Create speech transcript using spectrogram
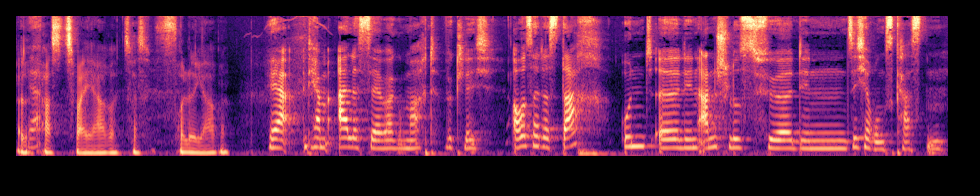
also Ja. fast zwei Jahre, fast volle Jahre. Ja, die haben alles selber gemacht, wirklich. Außer das Dach und äh, den Anschluss für den Sicherungskasten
